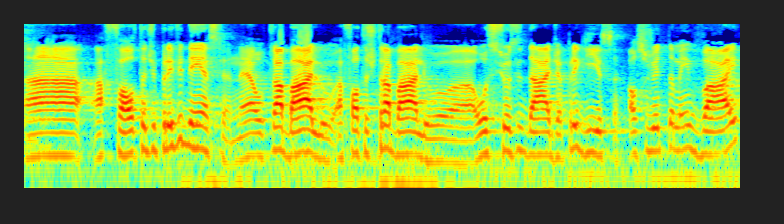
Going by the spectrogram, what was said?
a, a falta de previdência, né? o trabalho, a falta de trabalho, a ociosidade, a preguiça. O sujeito também vai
